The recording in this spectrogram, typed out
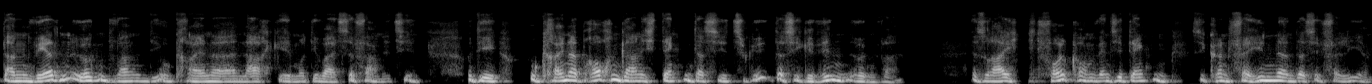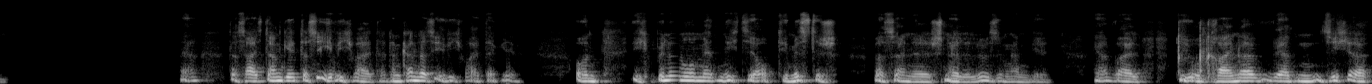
dann werden irgendwann die Ukrainer nachgeben und die weiße Fahne ziehen. Und die Ukrainer brauchen gar nicht denken, dass sie, zu, dass sie gewinnen irgendwann. Es reicht vollkommen, wenn Sie denken, Sie können verhindern, dass Sie verlieren. Ja, das heißt, dann geht das ewig weiter, dann kann das ewig weitergehen. Und ich bin im Moment nicht sehr optimistisch, was eine schnelle Lösung angeht. Ja, weil die Ukrainer werden sicher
